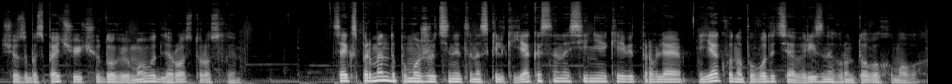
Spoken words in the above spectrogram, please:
що забезпечує чудові умови для росту рослин. Цей експеримент допоможе оцінити наскільки якісне насіння, яке я відправляю, і як воно поводиться в різних ґрунтових умовах.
